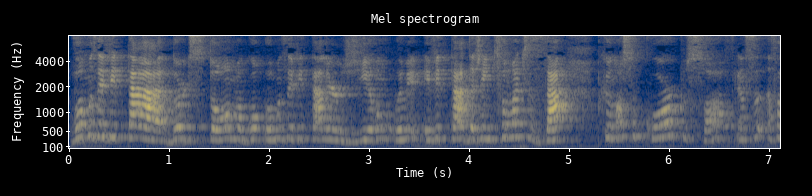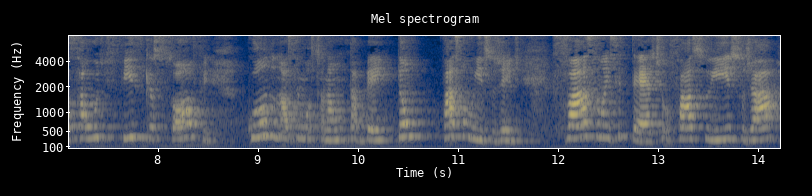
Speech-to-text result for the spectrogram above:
Vamos evitar dor de estômago, vamos evitar alergia, vamos evitar da gente somatizar porque o nosso corpo sofre, a nossa, saúde física sofre quando o nosso emocional não está bem. Então, façam isso, gente. Façam esse teste. Eu faço isso já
